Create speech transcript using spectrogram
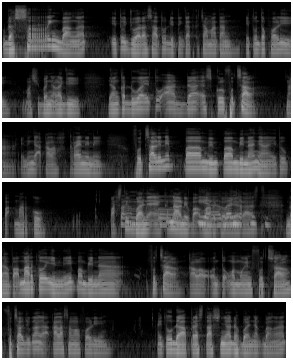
Udah sering banget itu juara satu di tingkat kecamatan. Itu untuk volley masih banyak lagi. Yang kedua itu ada ekskul futsal. Nah ini nggak kalah keren ini. Futsal ini pembim- pembinanya itu Pak Marco. Pasti Pak banyak yang Marco. kenal nih Pak Iya, Marco ya kan. pasti. Nah Pak Marco ini pembina futsal. Kalau untuk ngomongin futsal, futsal juga nggak kalah sama volley. Itu udah prestasinya udah banyak banget.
